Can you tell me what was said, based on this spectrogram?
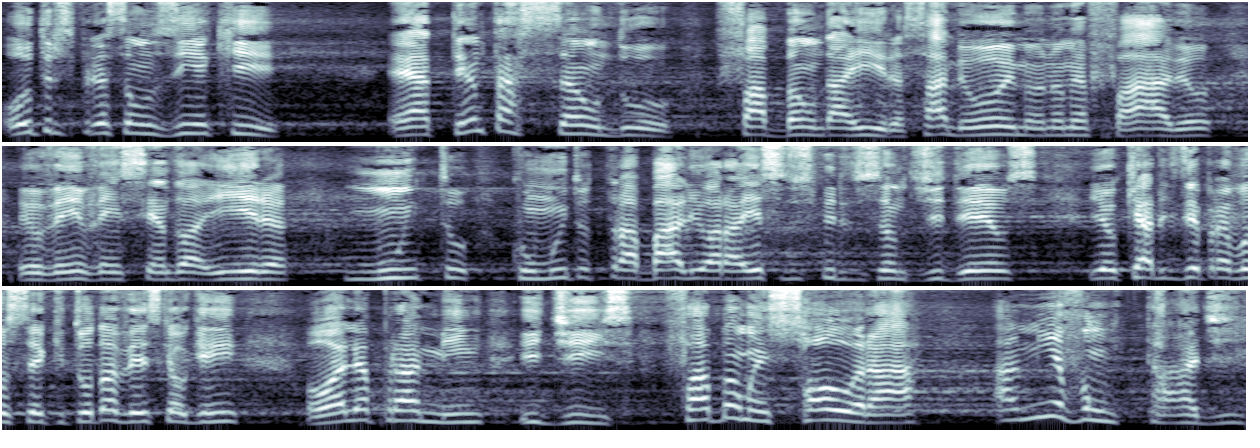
Outra expressãozinha que é a tentação do Fabão da ira, sabe? Oi, meu nome é Fábio, eu venho vencendo a ira muito, com muito trabalho e hora do Espírito Santo de Deus. E eu quero dizer para você que toda vez que alguém olha para mim e diz, Fabão, mas só orar, a minha vontade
